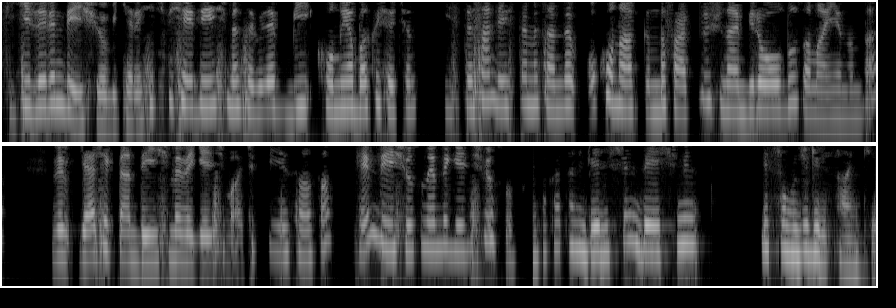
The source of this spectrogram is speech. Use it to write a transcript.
fikirlerin değişiyor bir kere. Hiçbir şey değişmese bile bir konuya bakış açın istesen de istemesen de o konu hakkında farklı düşünen biri olduğu zaman yanında ve gerçekten değişime ve gelişime açık bir insansan hem değişiyorsun hem de gelişiyorsun. Fakat hani gelişim değişimin bir sonucu gibi sanki.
